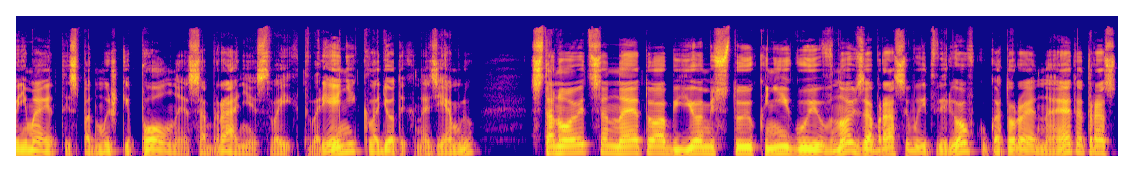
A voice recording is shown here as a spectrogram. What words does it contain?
Вынимает из подмышки полное собрание своих творений, кладет их на землю, становится на эту объемистую книгу и вновь забрасывает веревку, которая на этот раз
